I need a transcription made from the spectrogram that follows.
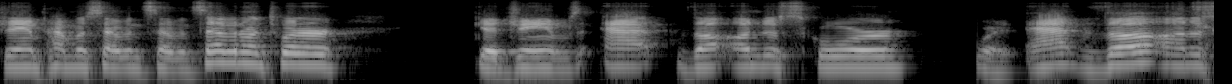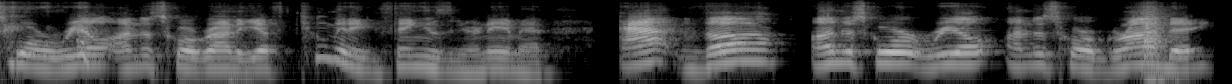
jampema777 on Twitter. Get James at the underscore wait at the underscore real underscore grande. You have too many things in your name, man. At the underscore real underscore grande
